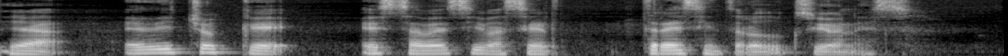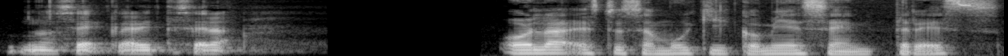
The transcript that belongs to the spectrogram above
Ya, he dicho que esta vez iba a ser tres introducciones. No sé, clarito será. Hola, esto es Amuki. Comienza en 3,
